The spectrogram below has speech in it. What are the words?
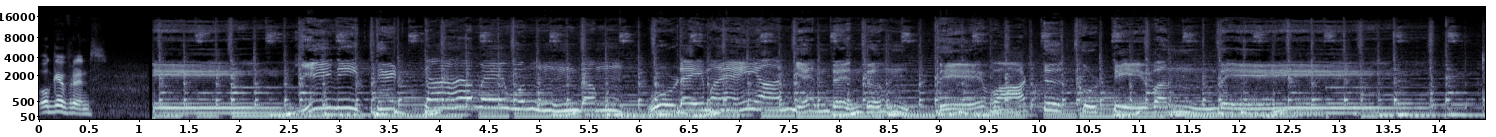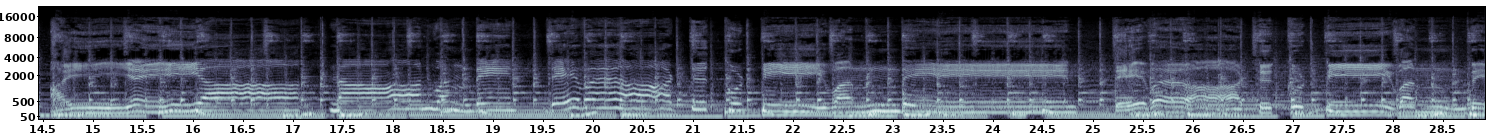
ஓகே ஃப்ரெண்ட்ஸ் இனி திட்டமே உந்தம் உடைமையான் என்றென்றும் தேவாட்டு குட்டி வந்தே. தேவ ஆட்டுக்குட்டி வந்தேன். தேவ ஆட்டுக்குட்டி வந்தே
